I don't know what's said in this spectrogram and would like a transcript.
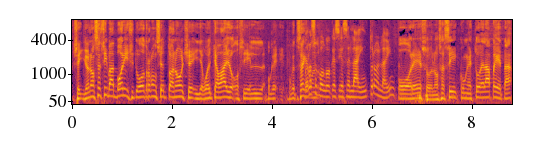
sí, yo no sé si Bad Bunny, si tuvo otro concierto anoche y llegó el caballo o si el, porque, porque tú sabes Bueno, que cuando- supongo que si esa es la intro, es la intro. por eso, no sé si con esto de la PETA,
